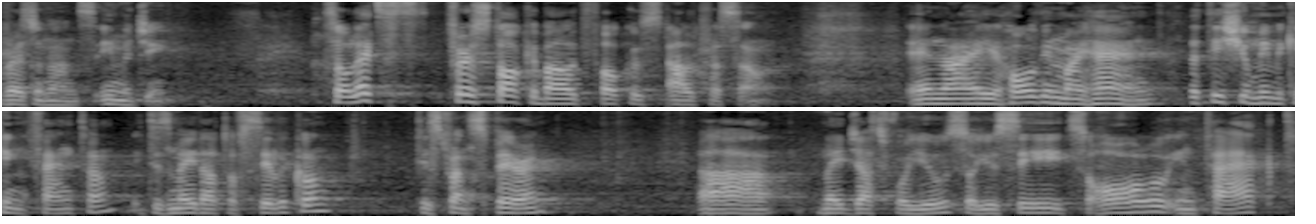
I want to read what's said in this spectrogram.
resonance imaging. So let's first talk about focused ultrasound. And I hold in my hand the tissue mimicking phantom. It is made out of silicon. It is transparent, uh, made just for you. So you see it's all intact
